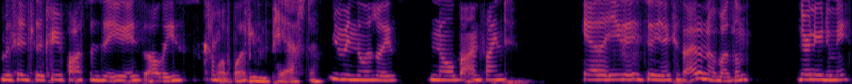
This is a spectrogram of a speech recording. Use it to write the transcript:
listening to the creepypastas that you guys always come up with. Cuban pasta. You mean the ones I know about and find? Yeah, that you guys do. Yeah, because I don't know about them. They're new to me.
